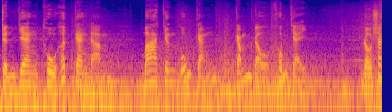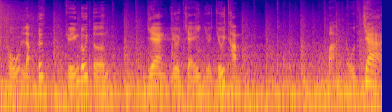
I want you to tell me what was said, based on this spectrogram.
Trịnh Giang thu hết can đảm, Ba chân bốn cẳng, Cắm đầu phóng chạy. Đội sát thủ lập tức chuyển đối tượng, Giang vừa chạy vừa chửi thầm. Bà nội cha,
